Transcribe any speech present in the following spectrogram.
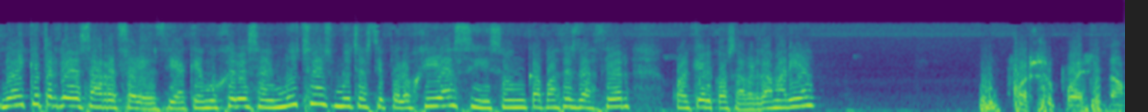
no hay que perder esa referencia, que mujeres hay muchas, muchas tipologías y son capaces de hacer cualquier cosa, ¿verdad, María? Por supuesto.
